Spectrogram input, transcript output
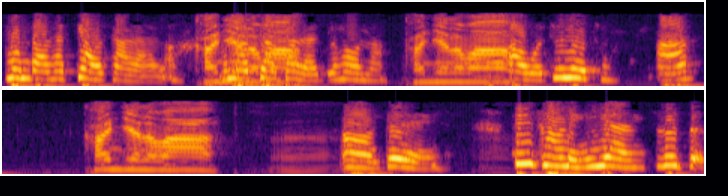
梦到他掉下来了。看见了吗梦到掉下来之后呢，看见了吗？啊，我就又从啊，看见了吗？嗯。嗯，对，嗯非常灵验，就是这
